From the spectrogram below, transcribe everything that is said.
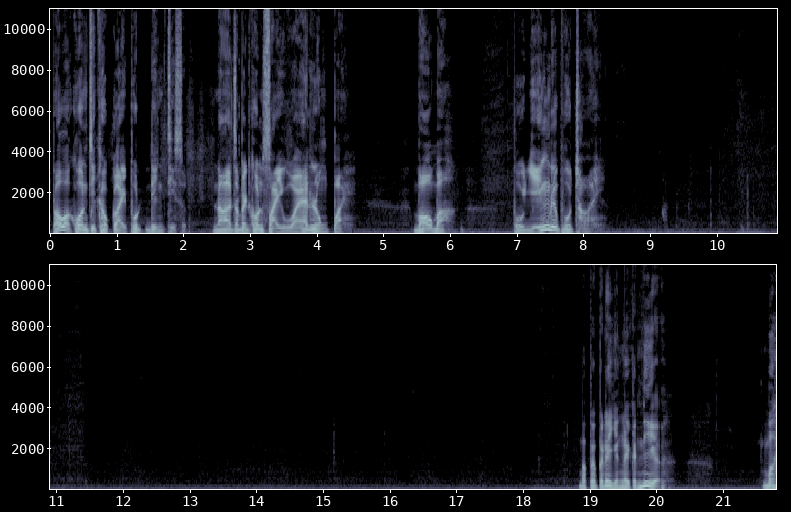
เพราะว่าคนที่เข้าใกล้พุดดิ้งที่สุด น่าจะเป็นคนใส่แหวนลงไป บอกมา ผู้หญิงหรือผู้ชาย มาเป็นไปได้ยังไงกันเนี่ย ไม่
